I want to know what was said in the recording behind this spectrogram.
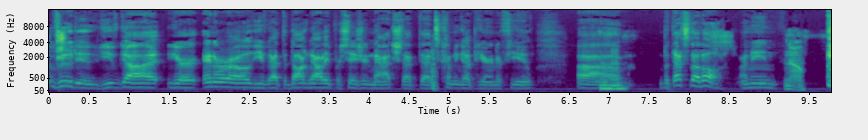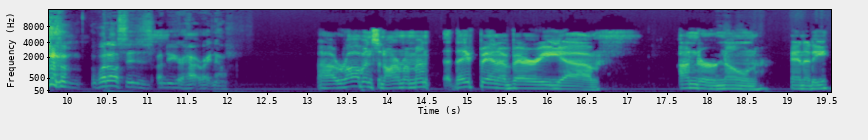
Voodoo, you've got your NRL, you've got the Dog Valley Precision match that that's coming up here in a few. Um, mm-hmm. But that's not all. I mean, no. what else is under your hat right now? Uh, Robinson Armament. They've been a very um, under-known entity.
